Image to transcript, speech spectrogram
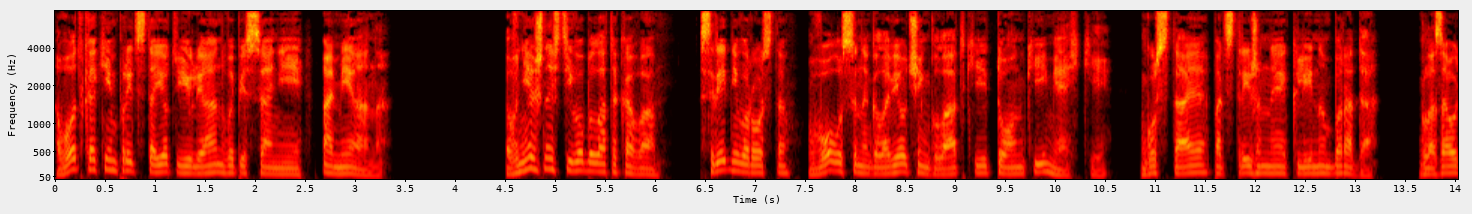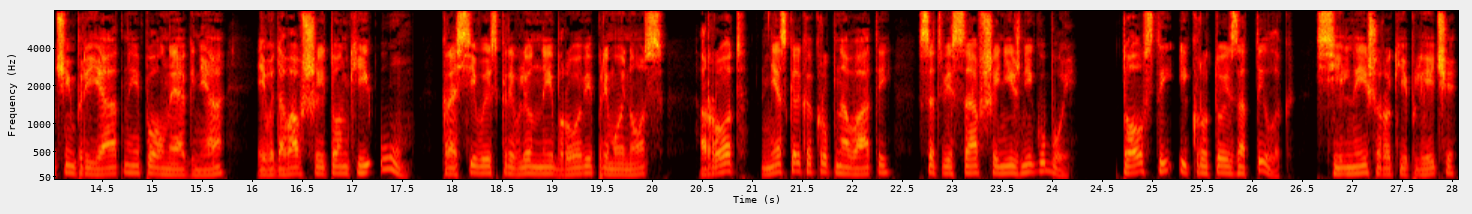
Вот каким предстает Юлиан в описании Амиана. Внешность его была такова. Среднего роста, волосы на голове очень гладкие, тонкие и мягкие, густая, подстриженная клином борода, глаза очень приятные, полные огня и выдававшие тонкий ум, красиво искривленные брови, прямой нос, рот несколько крупноватый, с отвисавшей нижней губой, толстый и крутой затылок, сильные широкие плечи,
